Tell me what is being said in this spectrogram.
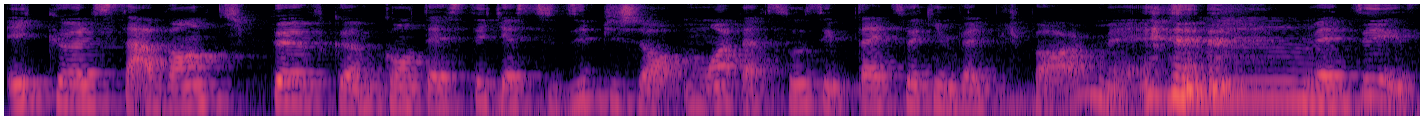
écoles savantes qui peuvent comme contester qu'est-ce que tu dis. Puis genre, moi perso, c'est peut-être ça qui me fait le plus peur, mais, mais tu sais,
